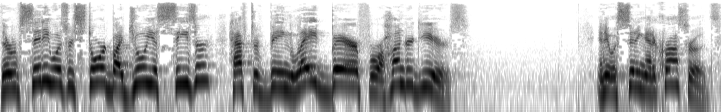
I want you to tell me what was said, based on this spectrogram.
Their city was restored by Julius Caesar after being laid bare for a hundred years. And it was sitting at a crossroads.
